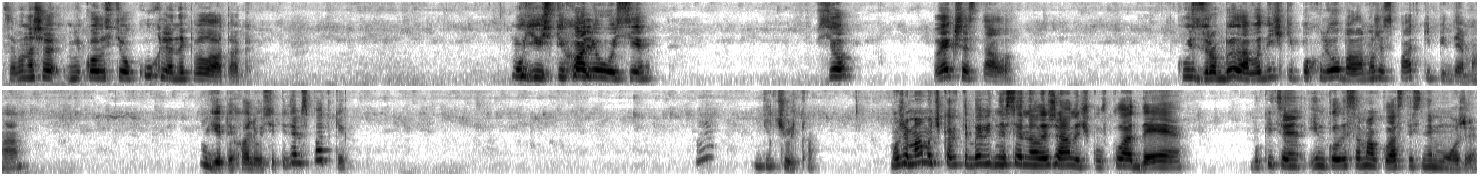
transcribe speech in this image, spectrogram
Це вона ще ніколи з цього кухля не пила так. Ой, їсть ти хальосі. Все, легше стало. Кусь зробила, водички похльобала, може спадки підемо, га? Ну, є ти халюсі, підемо спадки. Дівчулька. Може, мамочка тебе віднесе на лежаночку, вкладе. Бо киця інколи сама вкластись не може.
